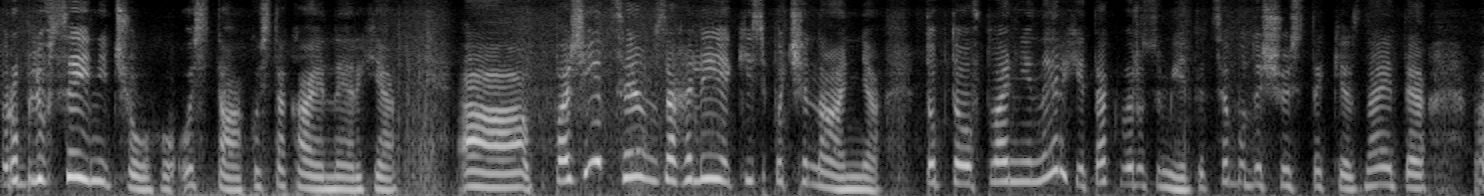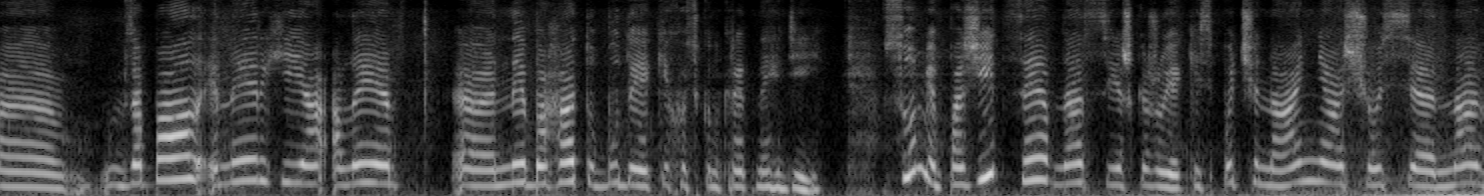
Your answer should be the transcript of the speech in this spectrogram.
роблю все і нічого. Ось так, ось така енергія. А, пажі це взагалі якісь починання. Тобто, в плані енергії, так ви розумієте, це буде щось таке, знаєте, е, запал, енергія, але небагато буде якихось конкретних дій. В сумі пажі це в нас, я ж кажу, якісь починання, щось е, на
